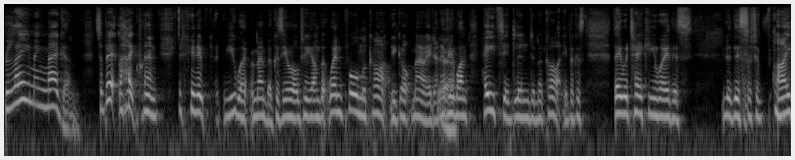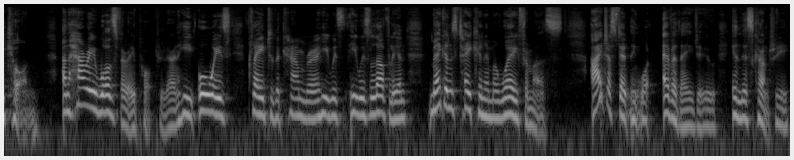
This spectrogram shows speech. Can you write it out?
blaming Meghan. It's a bit like when, you know, you won't remember because you're all too young, but when Paul McCartney got married and Yeah. everyone hated Linda McCartney because they were taking away this, you know, this sort of icon. And Harry was very popular and he always played to the camera. He was, he was lovely. And Meghan's taken him away from us. I just don't think whatever they do in this country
